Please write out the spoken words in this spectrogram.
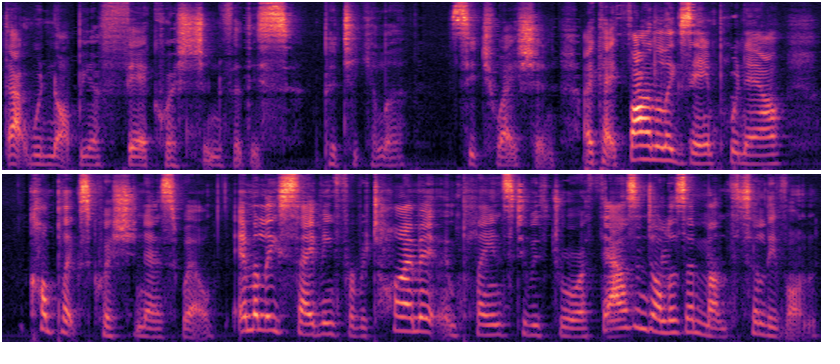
that would not be a fair question for this particular situation. Okay, final example now complex question as well. Emily's saving for retirement and plans to withdraw $1,000 a month to live on.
